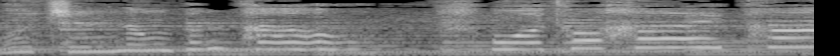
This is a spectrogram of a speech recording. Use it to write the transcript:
我只能奔跑，我多害怕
